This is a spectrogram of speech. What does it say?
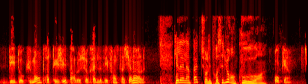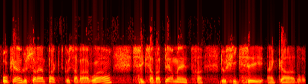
des documents protégés par le secret de la défense nationale. Quel est l'impact sur les procédures en cours? Aucun. Aucun. Le seul impact que ça va avoir, c'est que ça va permettre de fixer un cadre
